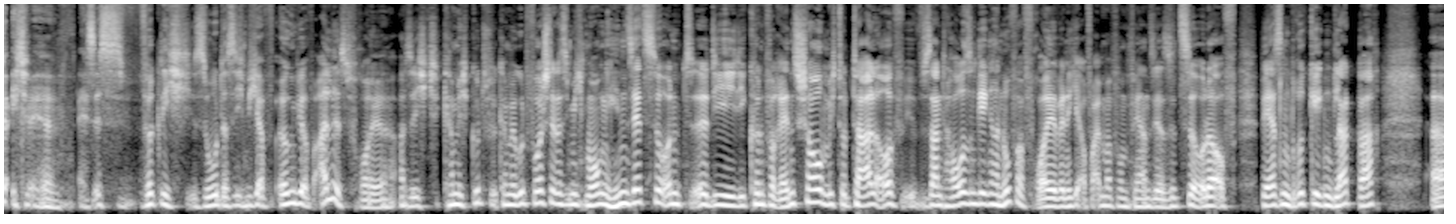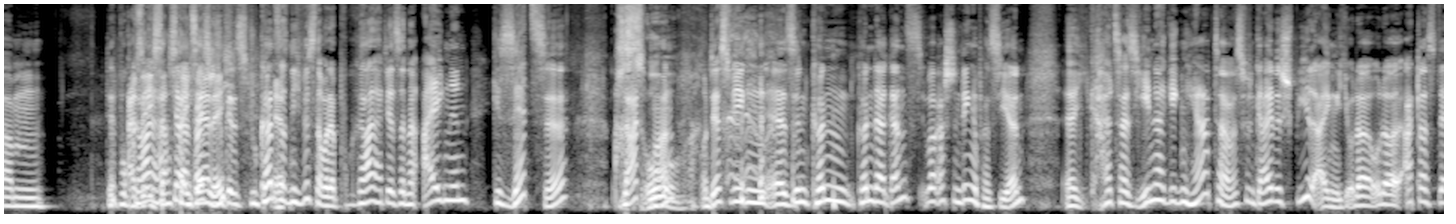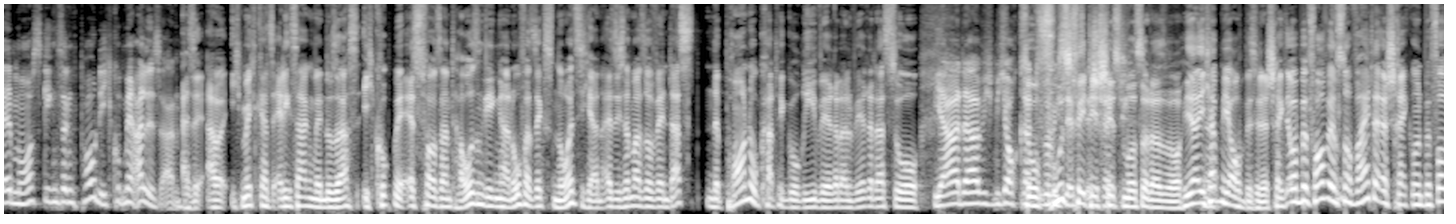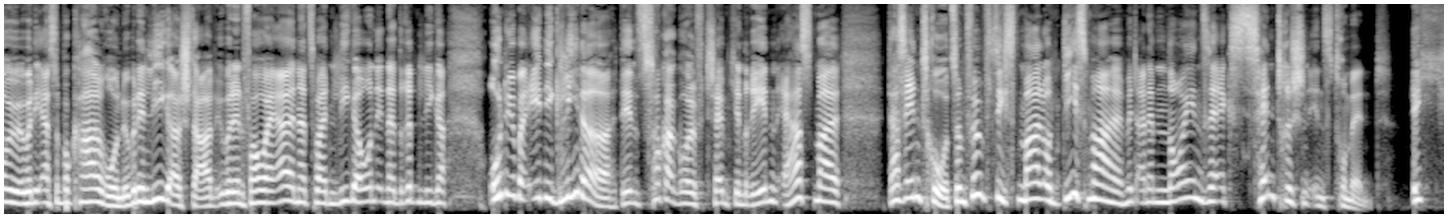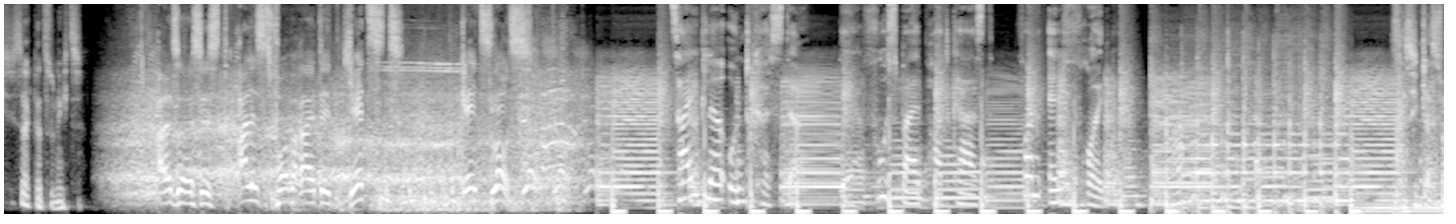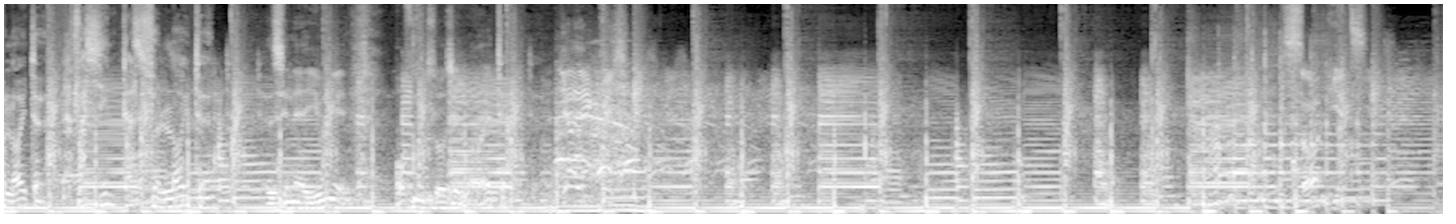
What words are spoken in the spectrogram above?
Da- ich, äh, es ist wirklich so, dass ich mich auf, irgendwie auf alles freue. Also ich kann, mich gut, kann mir gut vorstellen, dass ich mich morgen hinsetze und äh, die, die Konferenz schaue und mich total auf Sandhausen gegen Hannover freue, wenn ich auf einmal vom Fernseher sitze oder auf Bersenbrück gegen Gladbach. Ähm, der Pokal Also ich sag's ja, ganz ich weiß ehrlich. das- du kannst Ja. das nicht wissen, aber der Pokal hat ja seine eigenen Gesetze, sagt so. man. Und deswegen äh, sind, können, können da ganz überraschende Dinge passieren. Äh, Karl Zeiss Jena gegen Hertha, was für ein geiles Spiel eigentlich. Oder, oder Atlas Delmenhorst gegen St. Pauli, ich gucke mir alles an. Also, aber ich möchte ganz ehrlich sagen, wenn du sagst, ich gucke mir SV Sandhausen gegen Hannover 96 an, also ich sag mal so, wenn das eine Pornokategorie wäre, dann wäre das so, Ja, da habe ich mich auch gerade so Fußfetischismus oder so. Ja, ich habe mich auch ein bisschen erschreckt. Aber bevor wir uns noch weiter erschrecken und bevor wir über die erste Pokalrunde, über den Ligastart, über den VRR in der zweiten Liga und in der dritten Liga und über Edi Glieder, den Soccergolf-Champion, reden, erstmal das Intro zum 50. Mal und diesmal mit einem neuen, sehr exzentrischen Instrument. Ich sag dazu nichts. Also es ist alles vorbereitet. Jetzt geht's los. Zeigle und Köster, der Fußball-Podcast von elf Freunden. Was sind das für Leute? Was sind das für Leute? Das sind ja junge, hoffnungslose Leute. So,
